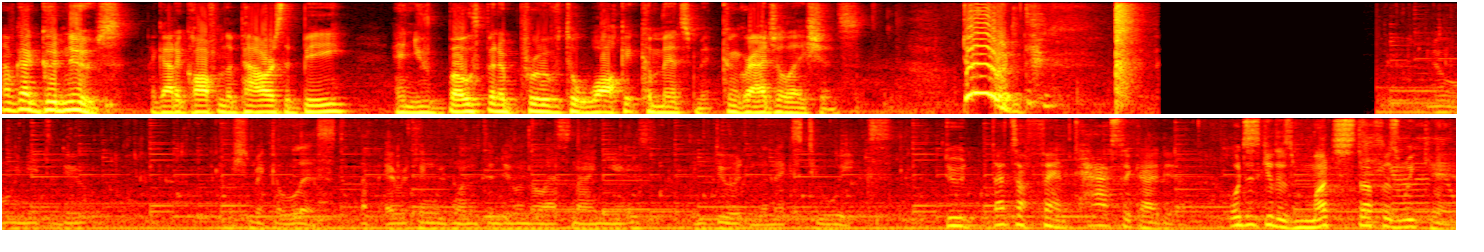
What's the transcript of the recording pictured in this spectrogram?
I've got good news. I got a call from the powers that be, and you've both been approved to walk at commencement. Congratulations. Dude! Should make a list of everything we've wanted to do in the last nine years and do it in the next two weeks. Dude, that's a fantastic idea. We'll just get as much stuff as we can.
